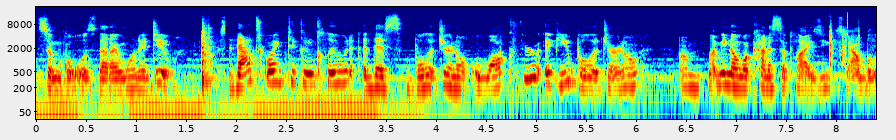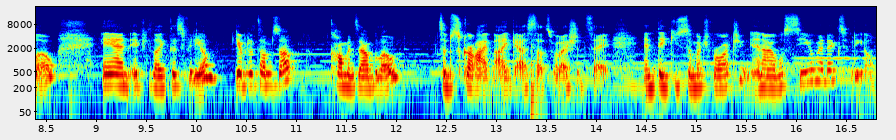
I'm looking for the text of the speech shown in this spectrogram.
some goals that I want to do that's going to conclude this bullet journal walkthrough. If you bullet journal, um, let me know what kind of supplies you use down below. And if you like this video, give it a thumbs up, comment down below, subscribe, I guess that's what I should say. And thank you so much for watching, and I will see you in my next video.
